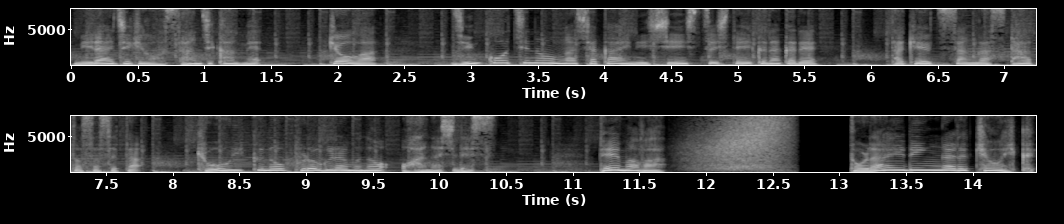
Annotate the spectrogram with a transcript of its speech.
未来授業3時間目。今日は人工知能が社会に進出していく中で竹内さんがスタートさせた教育のプログラムのお話です。テーマはトライリンガル教育。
